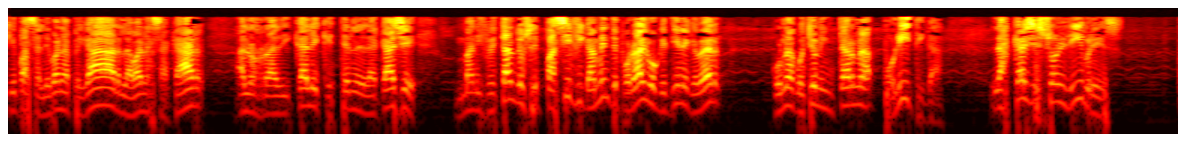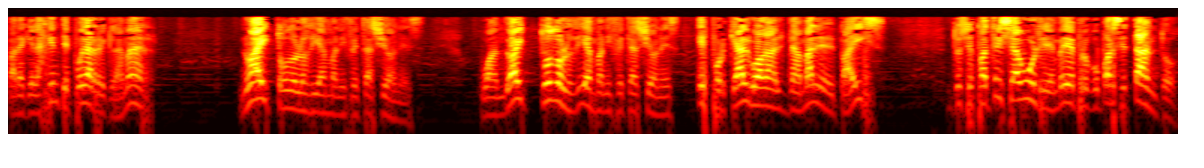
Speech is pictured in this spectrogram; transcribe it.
¿qué pasa? ¿Le van a pegar? ¿La van a sacar a los radicales que estén en la calle manifestándose pacíficamente por algo que tiene que ver con una cuestión interna política? Las calles son libres para que la gente pueda reclamar. No hay todos los días manifestaciones. Cuando hay todos los días manifestaciones es porque algo haga mal en el país. Entonces Patricia Bullrich, en vez de preocuparse tanto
